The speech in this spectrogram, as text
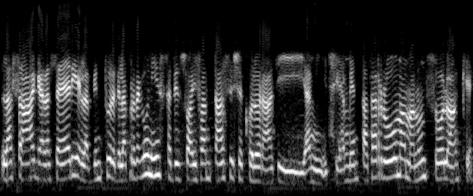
la saga, la serie l'avventura della protagonista e dei suoi fantastici e colorati amici. Ambientata a Roma, ma non solo, anche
